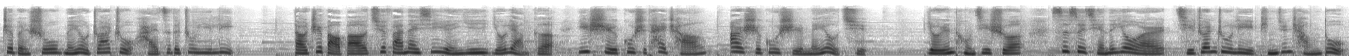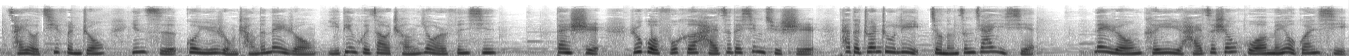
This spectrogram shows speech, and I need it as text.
这本书没有抓住孩子的注意力。导致宝宝缺乏耐心原因有两个，一是故事太长，二是故事没有趣。有人统计说，四岁前的幼儿其专注力平均长度才有七分钟，因此过于冗长的内容一定会造成幼儿分心。但是如果符合孩子的兴趣时，他的专注力就能增加一些。内容可以与孩子生活没有关系，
